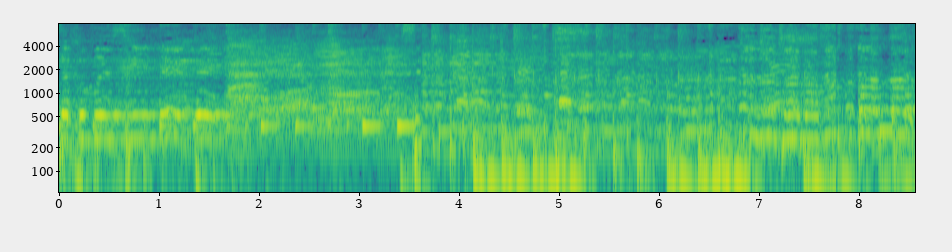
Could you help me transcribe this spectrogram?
जख्म सीने पे अस्सलाम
